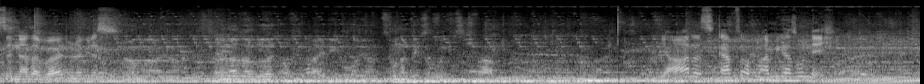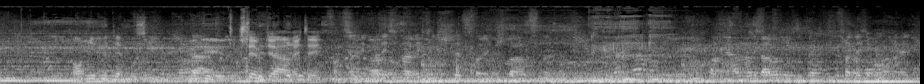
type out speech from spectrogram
das in Another World oder wie das? Another World auf dem IDO, ja. 256 Farben. Ja, das gab es auf dem Amiga so nicht. Auch nicht mit der Musik. Nee. Stimmt, ja, richtig. Die hatte ich immer richtig Schiss von den Schwarzen. Fand ich auch eigentlich.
